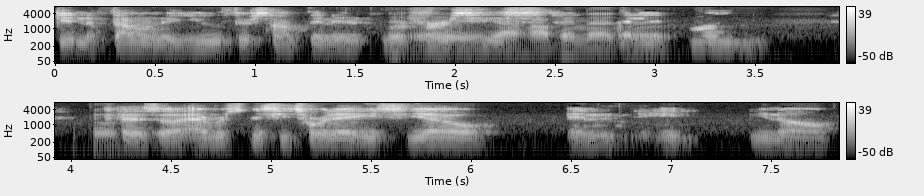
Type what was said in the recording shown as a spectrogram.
get in the fountain of youth or something and yeah, reverse gotta his hop in that joint. Do it. because uh, ever since he tore that ACL and he, you know,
